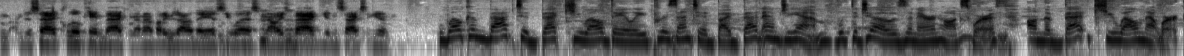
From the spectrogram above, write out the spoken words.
I'm just sad Khalil came back, man. I thought he was out of the AFC West, and now he's back getting sacks again. Welcome back to BetQL Daily, presented by BetMGM with the Joes and Aaron Hawksworth on the BetQL Network.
